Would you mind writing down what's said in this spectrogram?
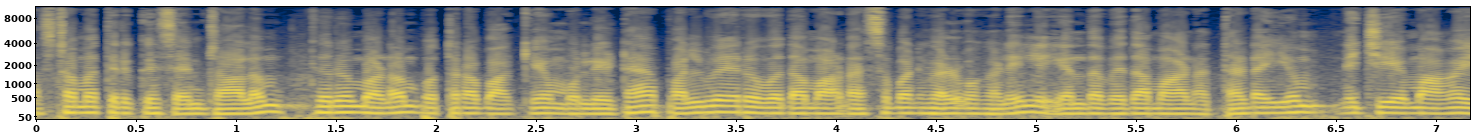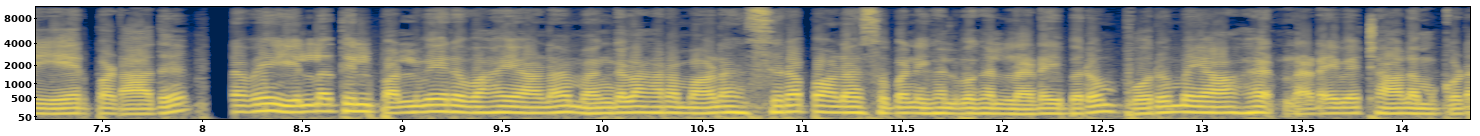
அஷ்டமத்திற்கு சென்றாலும் திருமணம் புத்திரபாக்கியம் உள்ளிட்ட பல்வேறு விதமான சுப நிகழ்வுகளில் எந்த விதமான தடையும் நிச்சயமாக ஏற்படாது. எனவே இல்லத்தில் பல்வேறு வகையான மங்களகரமான சிறப்பான சுப நிகழ்வுகள் நடைபெறும். பொறுமையாக நடைபெற்றாலும் கூட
